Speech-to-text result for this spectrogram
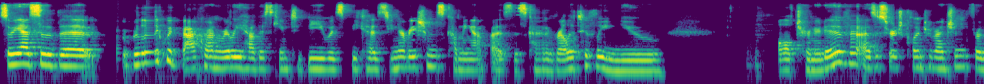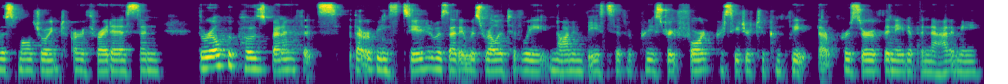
So yeah, so the really quick background, really how this came to be was because denervation was coming up as this kind of relatively new alternative as a surgical intervention for the small joint arthritis. And the real proposed benefits that were being stated was that it was relatively non-invasive, a pretty straightforward procedure to complete that preserved the native anatomy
